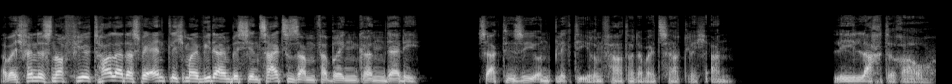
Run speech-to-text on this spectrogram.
Aber ich finde es noch viel toller, dass wir endlich mal wieder ein bisschen Zeit zusammen verbringen können, Daddy, sagte sie und blickte ihren Vater dabei zärtlich an. Lee lachte rau.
